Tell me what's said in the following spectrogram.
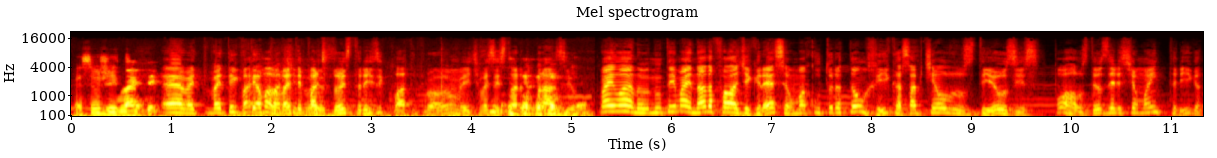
Vai ser o jeito. Vai ter. É, vai, vai ter que Vai, ter a mano, vai ter parte dois. 2, 3 e 4, provavelmente. Vai ser história do Brasil. Mas, mano, não tem mais nada pra falar de Grécia. É uma cultura tão rica, sabe? Tinha os deuses. Porra, os deuses eles tinham uma intriga.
